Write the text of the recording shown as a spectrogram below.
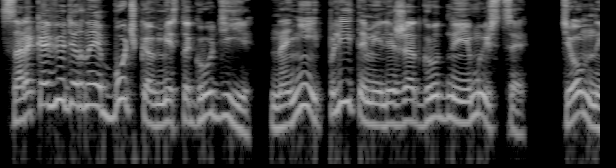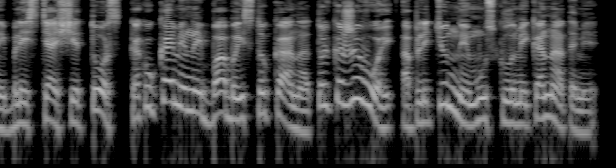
Сороковедерная бочка вместо груди. На ней плитами лежат грудные мышцы. Темный блестящий торс, как у каменной бабы из тукана, только живой, оплетенный мускулами-канатами.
